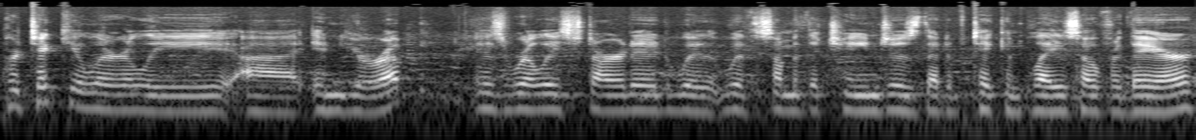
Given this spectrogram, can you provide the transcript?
particularly uh, in Europe. Has really started with, with some of the changes that have taken place over there.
